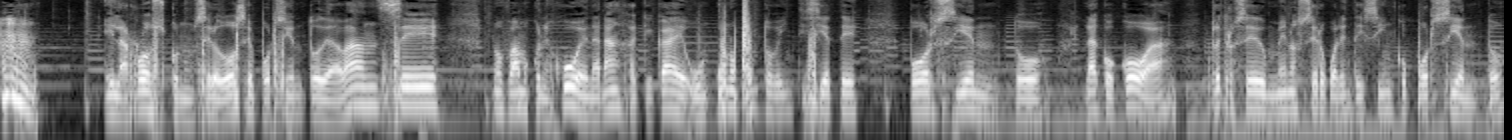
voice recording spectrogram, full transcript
el arroz con un 0,12% de avance. Nos vamos con el jugo de naranja que cae un 1.27%. La cocoa retrocede un menos 0,45%.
